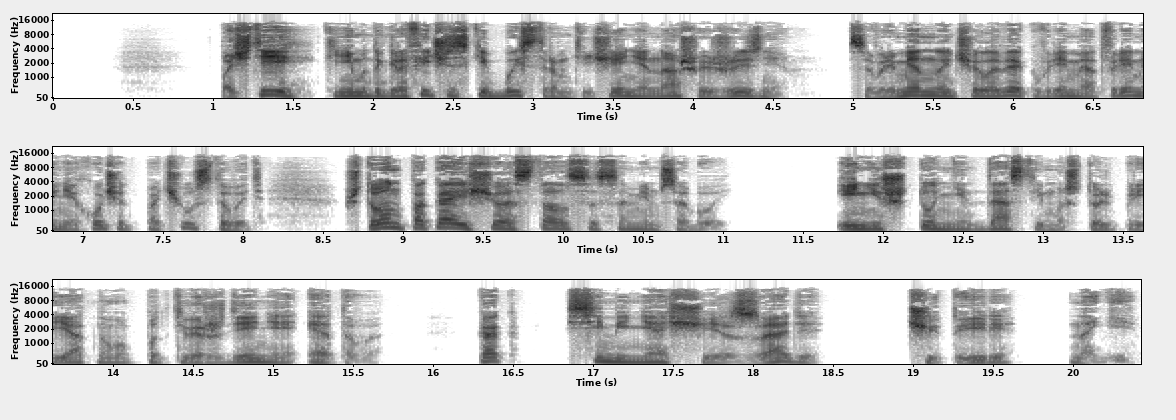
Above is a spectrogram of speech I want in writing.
Почти кинематографически быстром течении нашей жизни современный человек время от времени хочет почувствовать, что он пока еще остался самим собой. И ничто не даст ему столь приятного подтверждения этого, как семенящие сзади четыре ноги.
